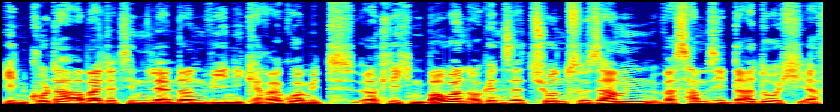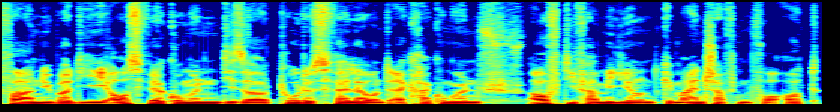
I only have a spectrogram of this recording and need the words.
In Kota arbeitet in Ländern wie Nicaragua mit örtlichen Bauernorganisationen zusammen. Was haben Sie dadurch erfahren über die Auswirkungen dieser Todesfälle und Erkrankungen auf die Familien und Gemeinschaften vor Ort?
